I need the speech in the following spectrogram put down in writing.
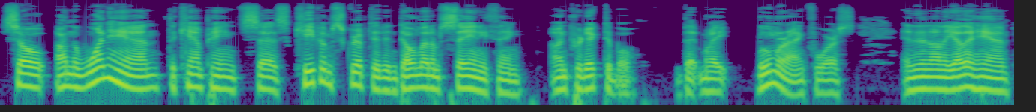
So on the one hand, the campaign says keep him scripted and don't let him say anything unpredictable that might boomerang for us. And then on the other hand,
